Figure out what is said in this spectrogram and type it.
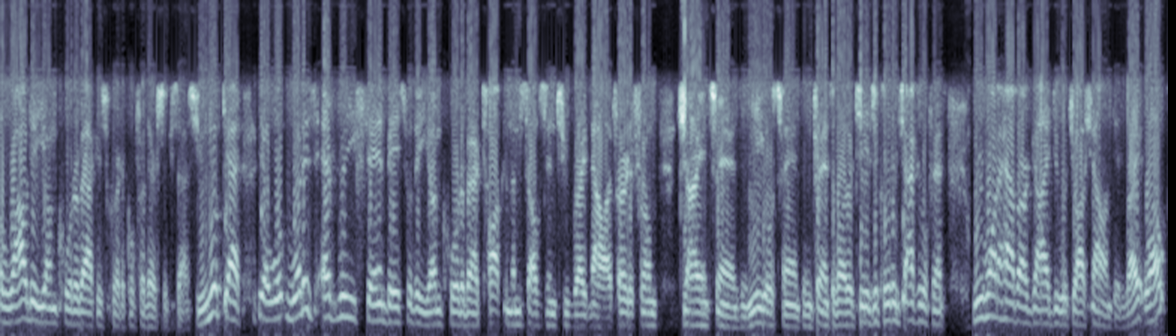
around a young quarterback is critical for their success. You look at, you know, what, what is every fan base with a young quarterback talking themselves into right now? I've heard it from Giants fans and Eagles fans and fans of other teams, including Jacksonville fans. We want to have our guy do what Josh Allen did, right? Well,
